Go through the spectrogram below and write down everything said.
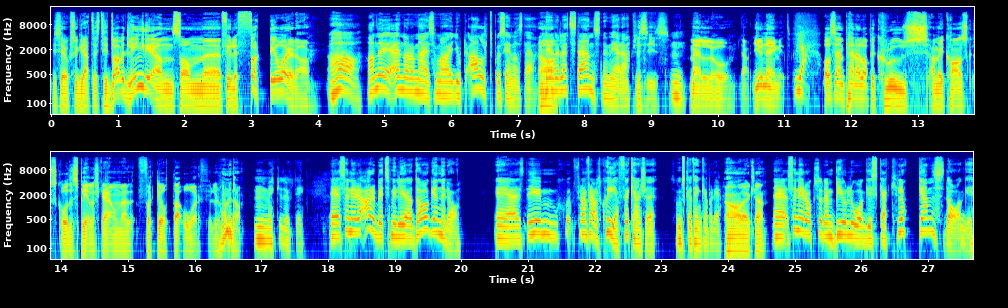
Vi säger också grattis till David Lindgren som eh, fyller 40 år idag. Aha, han är en av de här som har gjort allt på senaste. Ja. Leder Let's Dance numera. Precis. Mello, ja, you name it. Ja. Och sen Penelope Cruz, amerikansk skådespelerska är hon väl, 48 år fyller hon idag. Mm, mycket duktig. Eh, sen är det arbetsmiljödagen idag. Eh, det är framförallt chefer kanske som ska tänka på det. Ja, verkligen. Eh, sen är det också den biologiska klockans dag.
